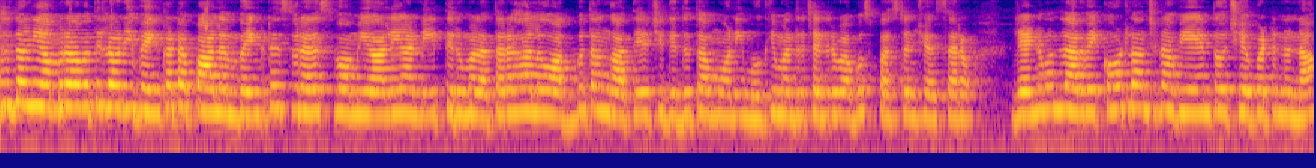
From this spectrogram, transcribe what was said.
రాజధాని అమరావతిలోని వెంకటపాలెం వెంకటేశ్వర స్వామి ఆలయాన్ని తిరుమల తరహాలో అద్భుతంగా తీర్చిదిద్దుతాము అని ముఖ్యమంత్రి చంద్రబాబు స్పష్టం చేశారు. రెండు వందల అరవై కోట్ల అంచనా వ్యయంతో చేపట్టనున్న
